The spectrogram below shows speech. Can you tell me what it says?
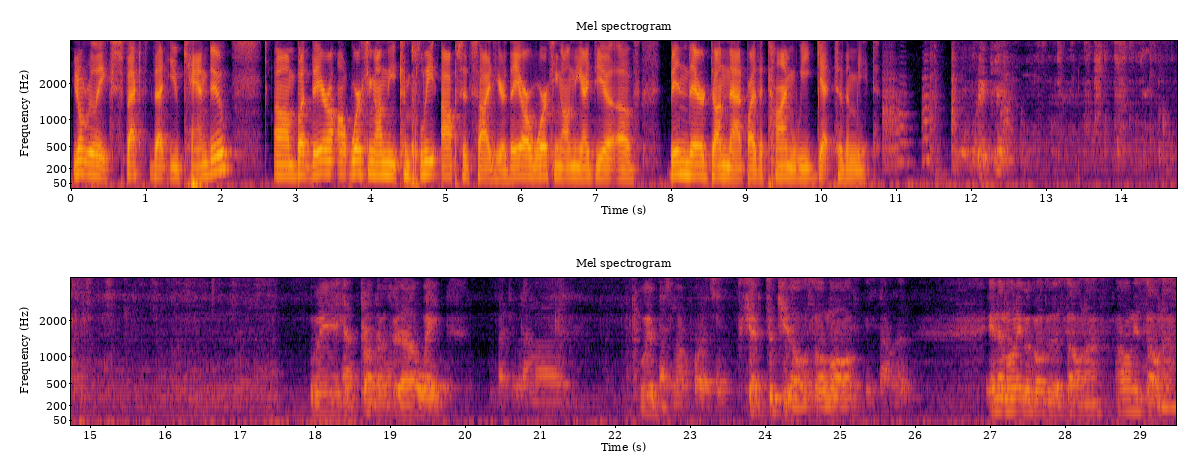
you don't really expect that you can do um, but they're working on the complete opposite side here they are working on the idea of been there done that by the time we get to the meet Quickly. We had problems with our weight. We have two kilos or more. In the morning we go to the sauna, only sauna.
